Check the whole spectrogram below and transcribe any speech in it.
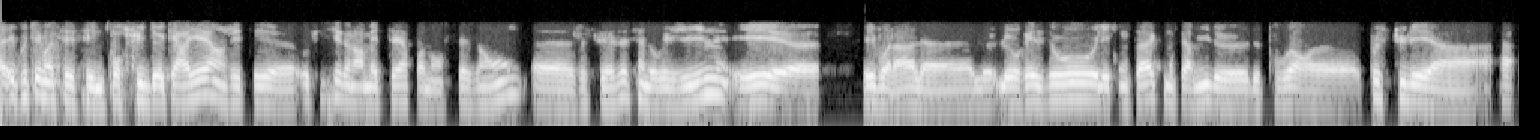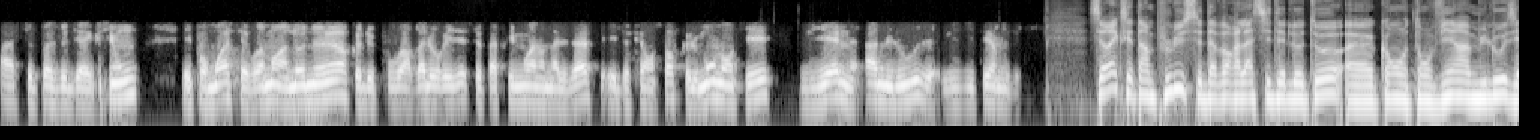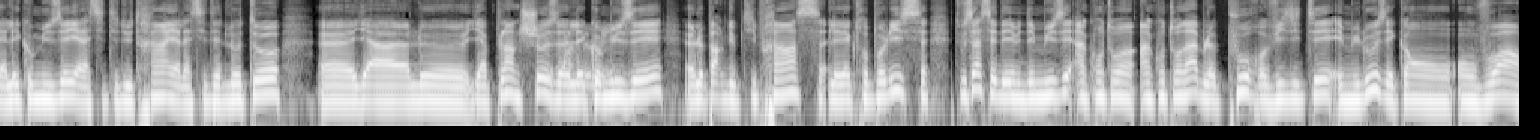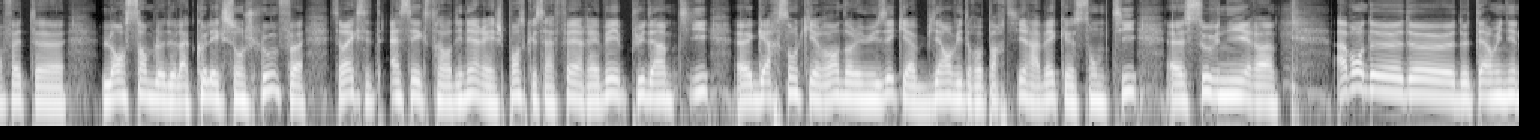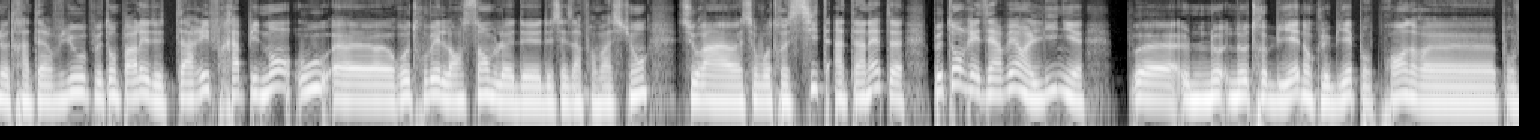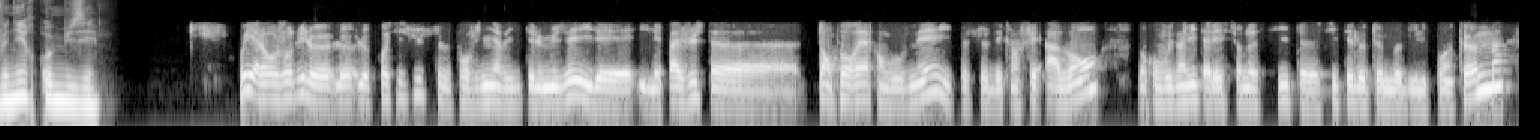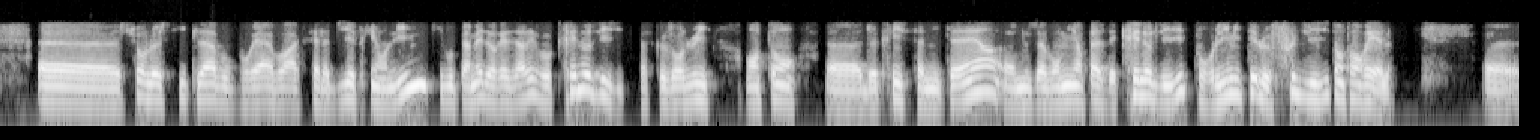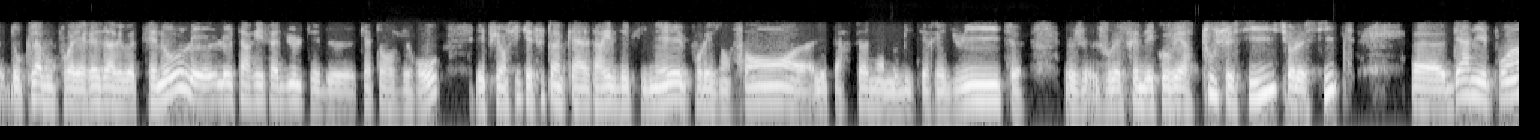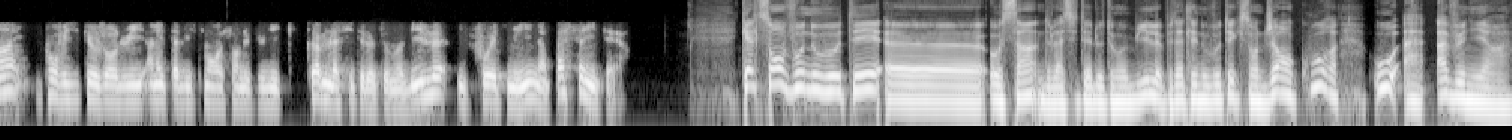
Ah, écoutez, moi, c'est une poursuite de carrière. J'ai été euh, officier dans l'armée de terre pendant 16 ans. Euh, je suis alsacien d'origine et, euh, et voilà, le, le, réseau et les contacts m'ont permis de, de pouvoir postuler à, à, à, ce poste de direction et pour moi, c'est vraiment un honneur que de pouvoir valoriser ce patrimoine en Alsace et de faire en sorte que le monde entier vienne à Mulhouse visiter un musée. C'est vrai que c'est un plus d'avoir la cité de l'auto. Euh, quand on vient à Mulhouse, il y a l'écomusée, il y a la cité du train, il y a la cité de l'auto, euh, il, y a le, il y a plein de choses, l'écomusée, euh, le parc du Petit Prince, l'électropolis. Tout ça, c'est des, musées incontournables pour visiter Mulhouse. Et quand on, voit en fait l'ensemble de la collection Schlumpf, c'est vrai que c'est assez extraordinaire et je pense que ça fait rêver plus d'un petit euh, garçon qui rentre dans le musée, qui a bien envie de repartir avec son petit euh, souvenir. Avant de, terminer notre interview, peut-on parler de tarifs rapidement ou euh, retrouver l'ensemble de, ces informations sur, votre site internet? Peut-on réserver en ligne notre billet, donc le billet pour prendre, pour venir au musée? Oui, alors aujourd'hui, le, le, processus pour venir visiter le musée, il est, il n'est pas juste temporaire quand vous venez, il peut se déclencher avant. Donc on vous invite à aller sur notre site euh, citédautomobile.com. Euh, sur le site là, vous pourrez avoir accès à la billetterie en ligne qui vous permet de réserver vos créneaux de visite. Parce qu'aujourd'hui, en temps euh, de crise sanitaire, nous avons mis en place des créneaux de visite pour limiter le flux de visite en temps réel. Euh, donc là, vous pourrez réserver votre créneau. Le, tarif adulte est de 14 euros. Et puis ensuite, il y a tout un tarif décliné pour les enfants, euh, les personnes en mobilité réduite. Je, je, vous laisserai découvrir tout ceci sur le site. Euh, dernier point, pour visiter aujourd'hui un établissement recevant du public comme la Cité de l'Automobile, il faut être muni d'un pass sanitaire. Quelles sont vos nouveautés au sein de la Cité de l'Automobile? Peut-être les nouveautés qui sont déjà en cours ou à venir?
